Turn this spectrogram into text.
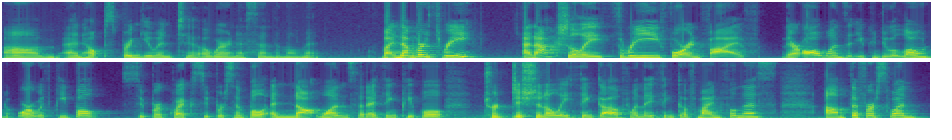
um, and helps bring you into awareness and the moment. My number three, and actually three, four, and five, they're all ones that you can do alone or with people. Super quick, super simple, and not ones that I think people traditionally think of when they think of mindfulness. Um, the first one,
